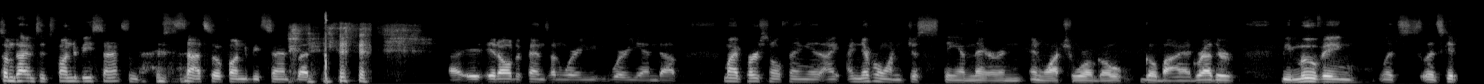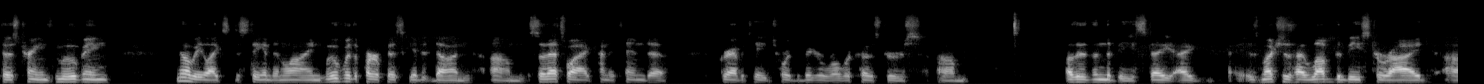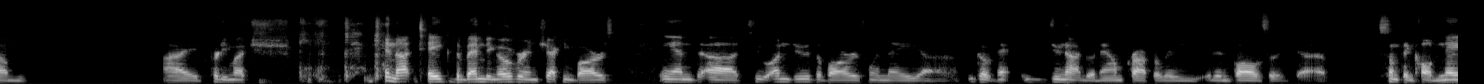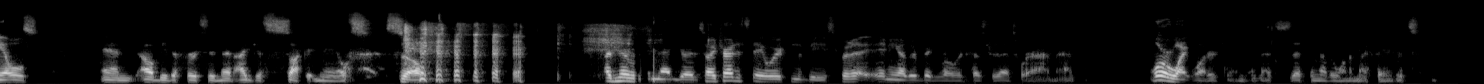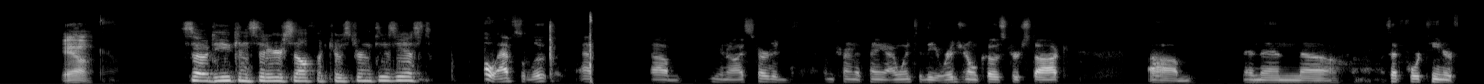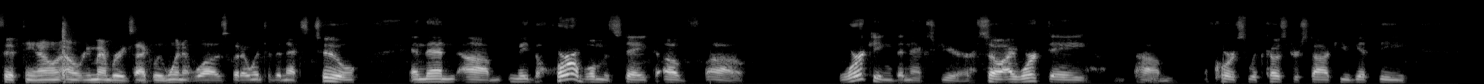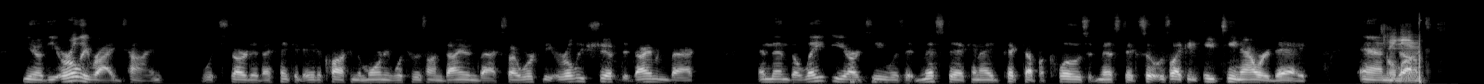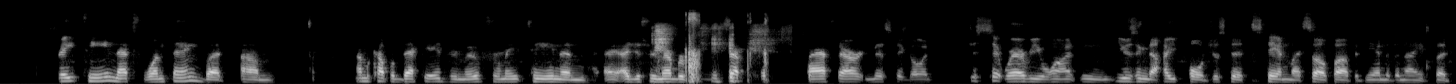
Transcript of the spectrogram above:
sometimes it's fun to be sent, sometimes it's not so fun to be sent, but uh, it, it all depends on where you where you end up. My personal thing is I, I never want to just stand there and, and watch the world go go by. I'd rather be moving. Let's let's get those trains moving. Nobody likes to stand in line. Move with a purpose, get it done. Um, so that's why I kind of tend to gravitate toward the bigger roller coasters. Um, other than the Beast, I, I as much as I love the Beast to ride, um, I pretty much cannot take the bending over and checking bars, and uh, to undo the bars when they uh, go do not go down properly. It involves a, uh, something called nails, and I'll be the first to admit I just suck at nails. So I've never been that good. So I try to stay away from the Beast, but any other big roller coaster, that's where I'm at. Or Whitewater Canyon. That's that's another one of my favorites. yeah. So, do you consider yourself a coaster enthusiast? Oh, absolutely. Um, you know, I started. I'm trying to think. I went to the original CoasterStock, um, and then uh, was that 14 or 15? I don't, I don't remember exactly when it was, but I went to the next two, and then um, made the horrible mistake of uh, working the next year. So I worked a, um, of course, with CoasterStock, you get the you know, the early ride time, which started, I think, at eight o'clock in the morning, which was on Diamondback. So I worked the early shift at Diamondback. And then the late ERT was at Mystic, and I had picked up a close at Mystic. So it was like an 18 hour day. And Oh, my. um, 18, that's one thing, but um, I'm a couple decades removed from 18. And I, I just remember last hour at Mystic going, just sit wherever you want and using the height pole just to stand myself up at the end of the night. But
